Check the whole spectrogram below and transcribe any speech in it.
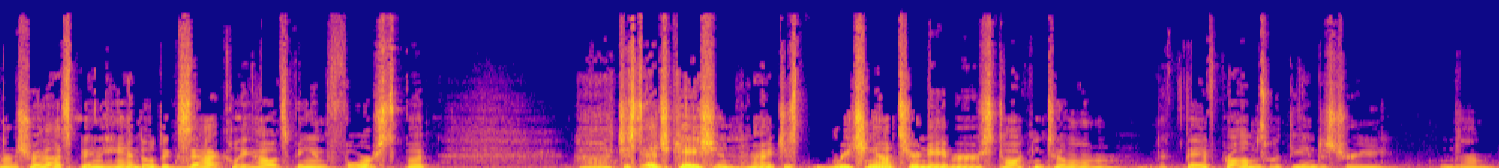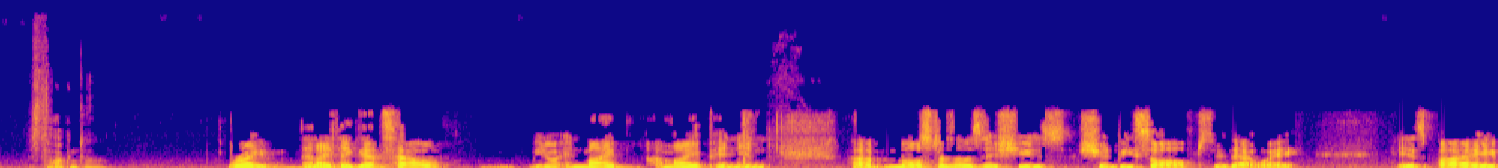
I'm not sure that's been handled exactly how it's being enforced, but uh, just education, right? Just reaching out to your neighbors, talking to them. If they have problems with the industry, um, just talking to them. Right. And I think that's how you know, in my in my opinion, uh, most of those issues should be solved through that way, is by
